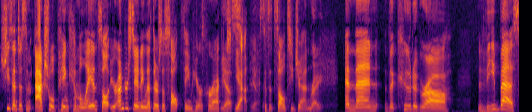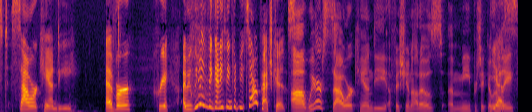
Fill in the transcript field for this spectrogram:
She sent us some actual pink Himalayan salt. You're understanding that there's a salt theme here, correct? Yes, Yeah. yes. Because it's salty, Jen. Right. And then the coup de grace, the best sour candy ever create. I mean, we didn't think anything could beat Sour Patch Kids. Uh, we are sour candy aficionados, uh, me particularly. Yes.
